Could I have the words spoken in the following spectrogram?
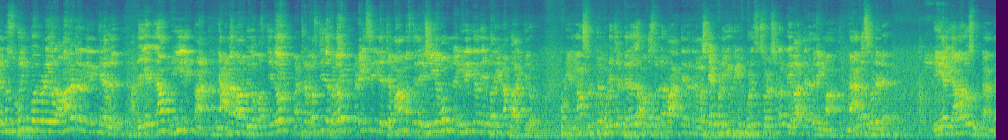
என்று சுப்ரீம் கோர்ட்டுடைய ஒரு ஆர்டர் இருக்கிறது. அதையெல்லாம் மீறித்தான் ஞானவாபியோ மஸ்ஜிதோ மற்ற மஸ்ஜிதுகளோ கடைசி ஜமா மஸ்ஜித விஷயமும் இருக்கிறது என்பதை நாம் பார்க்கிறோம். எல்லாம் சுட்டு முடிச்ச பிறகு அவங்க சொல்ற வார்த்தை என்ன நம்ம ஸ்டேட் பண்ணி யூபி போலீஸ் சொல்ல சொல்லக்கூடிய வார்த்தை என்ன தெரியுமா? நாங்க சொல்லல. வேற யாரோ சுட்டாங்க.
